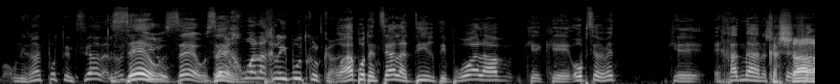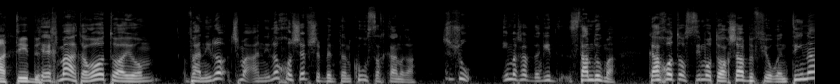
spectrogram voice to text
הוא נראה פוטנציאל, אני לא יודע זהו, כאילו... זהו, איך זהו. הוא הלך לאיבוד כל כך? הוא היה פוטנציאל אדיר, דיברו עליו כ- כאופציה באמת, כאחד מהאנשים קשר עתיד. מה, אתה רואה אותו היום, ואני לא, תשמע, אני לא חושב שבנטנקור שחקן רע. אני חושב שהוא, אם עכשיו נגיד, סתם דוגמה, קח אותו, שים אותו עכשיו בפיורנטינה,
